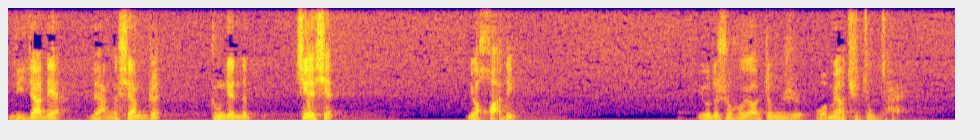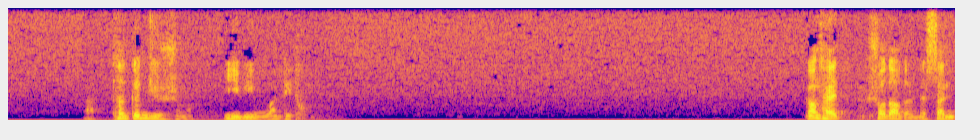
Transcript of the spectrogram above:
李家店两个乡镇中间的界限要划定，有的时候要争执，我们要去仲裁。啊，它的根据是什么？一比五万地图。刚才说到的那三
